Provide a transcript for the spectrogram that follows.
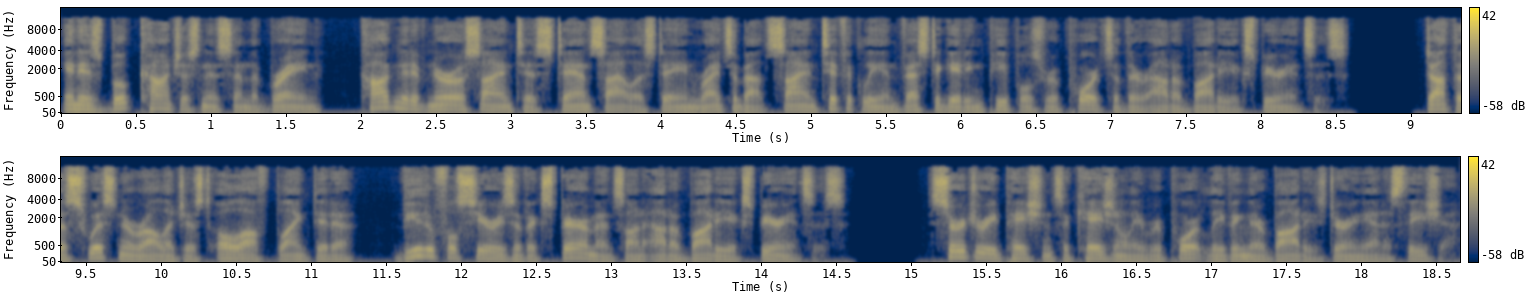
In his book Consciousness and the Brain, Cognitive neuroscientist Stanislas Dehaene writes about scientifically investigating people's reports of their out of body experiences. The Swiss neurologist Olaf Blanke did a beautiful series of experiments on out of body experiences. Surgery patients occasionally report leaving their bodies during anesthesia.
